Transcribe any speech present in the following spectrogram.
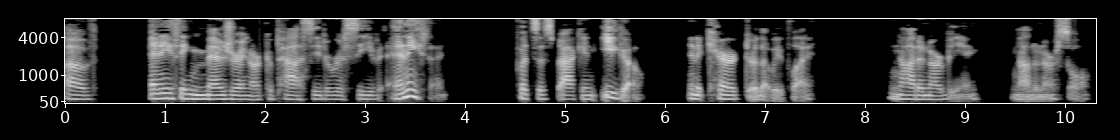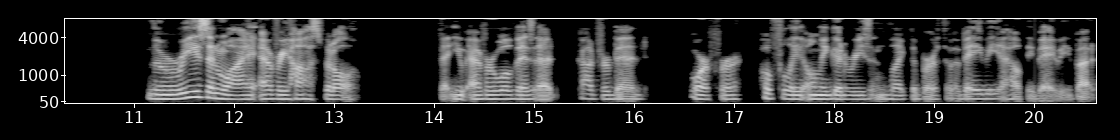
of anything measuring our capacity to receive anything puts us back in ego, in a character that we play, not in our being, not in our soul. The reason why every hospital that you ever will visit, God forbid, or for hopefully only good reasons like the birth of a baby, a healthy baby, but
